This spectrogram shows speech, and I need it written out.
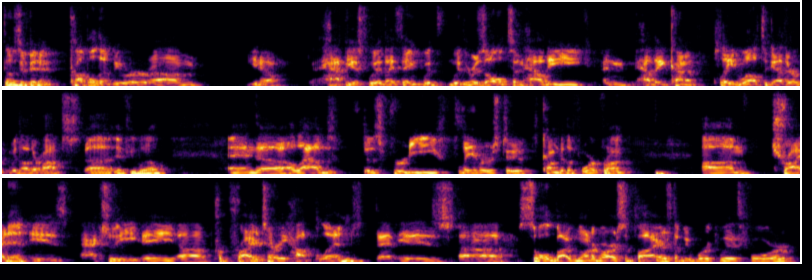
those have been a couple that we were, um, you know, happiest with. I think with with the results and how the and how they kind of played well together with other hops, uh, if you will, and uh, allowed those fruity flavors to come to the forefront. Um, Trident is actually a uh, proprietary hop blend that is uh, sold by one of our suppliers that we worked with for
